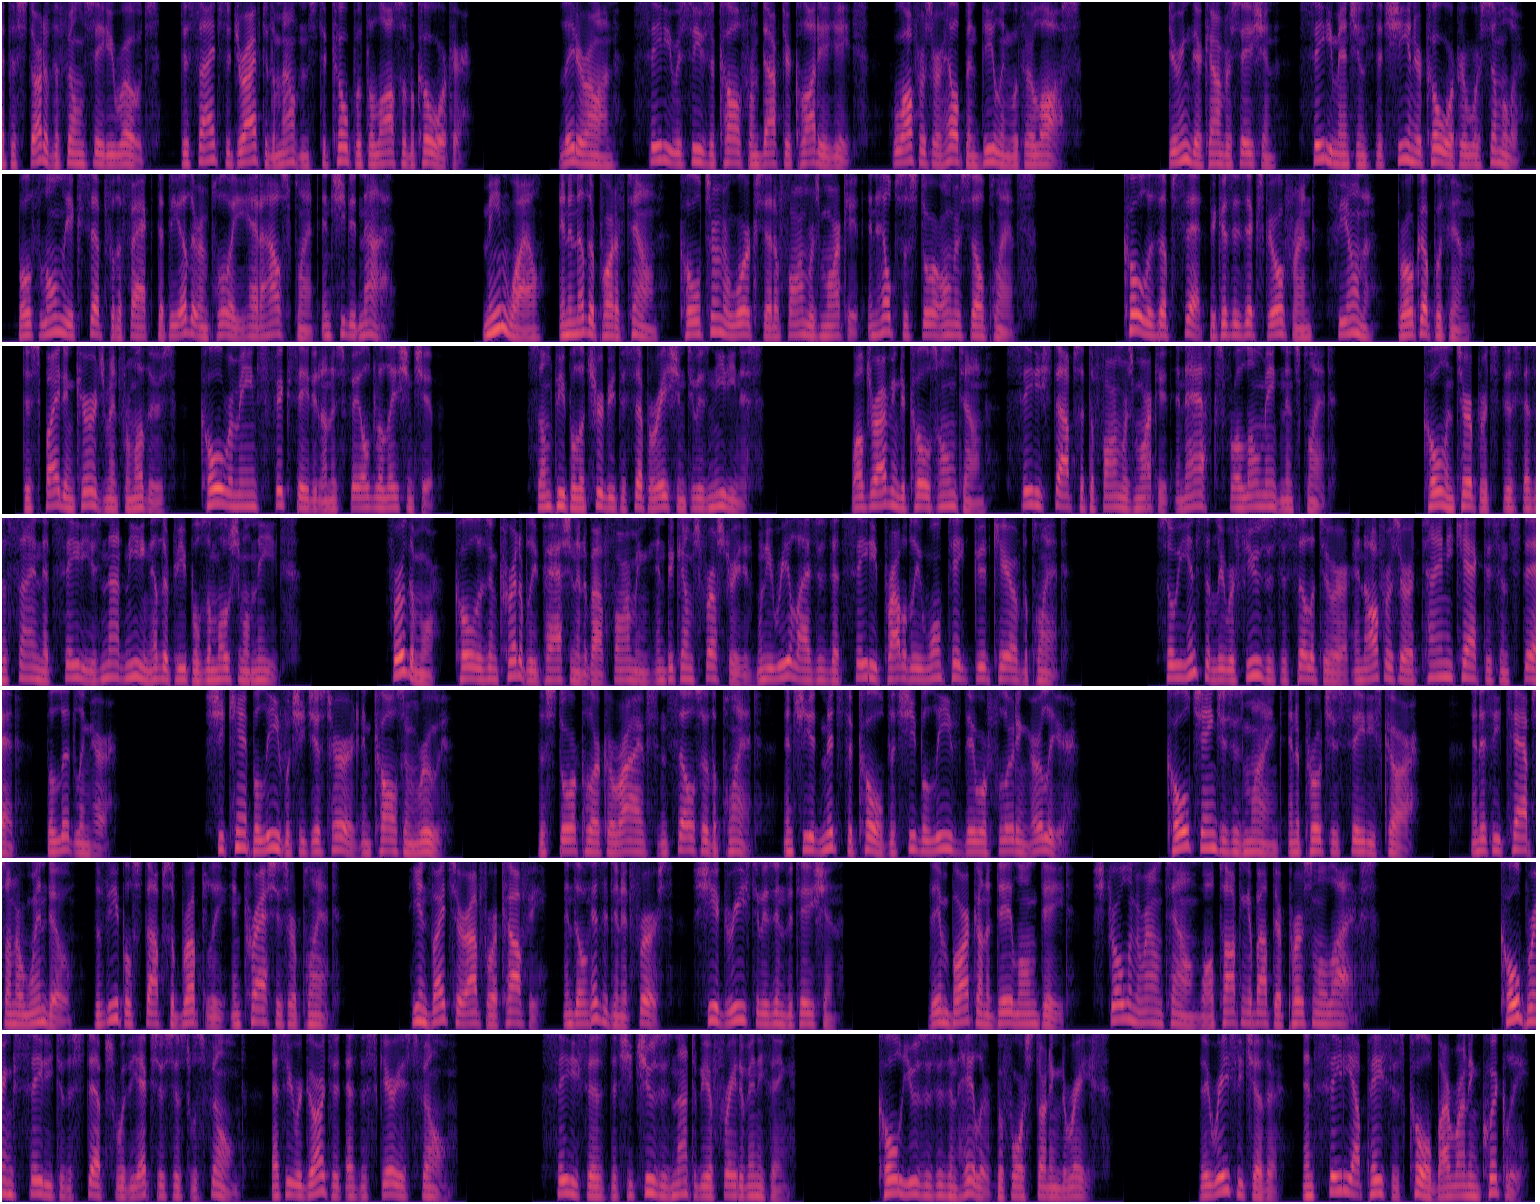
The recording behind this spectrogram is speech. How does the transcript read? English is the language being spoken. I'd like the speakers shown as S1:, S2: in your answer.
S1: At the start of the film Sadie Rhodes decides to drive to the mountains to cope with the loss of a coworker. Later on, Sadie receives a call from Dr. Claudia Yates, who offers her help in dealing with her loss. During their conversation, Sadie mentions that she and her coworker were similar, both lonely except for the fact that the other employee had a houseplant and she did not. Meanwhile, in another part of town, Cole Turner works at a farmer's market and helps a store owner sell plants. Cole is upset because his ex-girlfriend, Fiona, broke up with him. Despite encouragement from others, Cole remains fixated on his failed relationship. Some people attribute the separation to his neediness. While driving to Cole's hometown, Sadie stops at the farmer's market and asks for a low-maintenance plant. Cole interprets this as a sign that Sadie is not meeting other people's emotional needs. Furthermore, Cole is incredibly passionate about farming and becomes frustrated when he realizes that Sadie probably won't take good care of the plant. So he instantly refuses to sell it to her and offers her a tiny cactus instead, belittling her. She can't believe what she just heard and calls him rude. The store clerk arrives and sells her the plant, and she admits to Cole that she believed they were flirting earlier. Cole changes his mind and approaches Sadie's car. And as he taps on her window, the vehicle stops abruptly and crashes her plant. He invites her out for a coffee, and though hesitant at first, she agrees to his invitation. They embark on a day-long date, strolling around town while talking about their personal lives. Cole brings Sadie to the steps where The Exorcist was filmed, as he regards it as the scariest film. Sadie says that she chooses not to be afraid of anything. Cole uses his inhaler before starting the race. They race each other, and Sadie outpaces Cole by running quickly.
